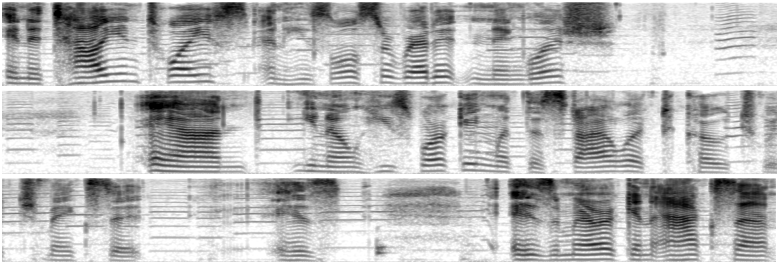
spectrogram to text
in Italian twice, and he's also read it in English. And you know, he's working with this dialect coach, which makes it his his American accent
